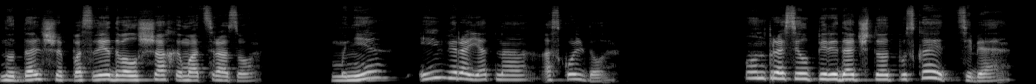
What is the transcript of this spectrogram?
Но дальше последовал шах и мат сразу. Мне и, вероятно, Аскольду. Он просил передать, что отпускает тебя.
